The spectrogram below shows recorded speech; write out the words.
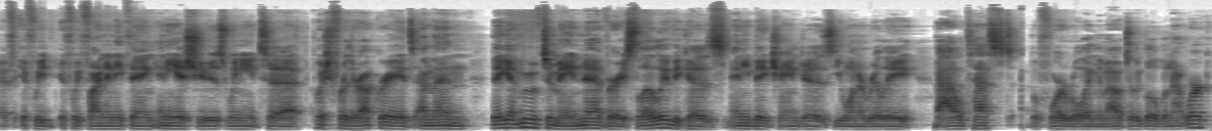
If, if we if we find anything, any issues, we need to push further upgrades, and then they get moved to mainnet very slowly because any big changes you want to really battle test before rolling them out to the global network.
